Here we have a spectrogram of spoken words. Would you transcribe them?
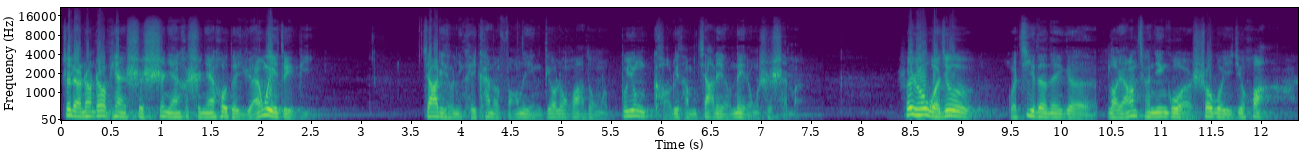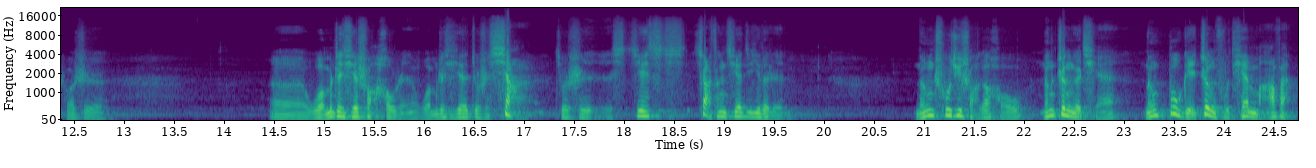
这两张照片是十年和十年后的原位对比。家里头你可以看到房子已经雕梁画栋了，不用考虑他们家里的内容是什么。所以说，我就我记得那个老杨曾经跟我说过一句话，说是，呃，我们这些耍猴人，我们这些就是下就是阶下层阶级的人，能出去耍个猴，能挣个钱，能不给政府添麻烦。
